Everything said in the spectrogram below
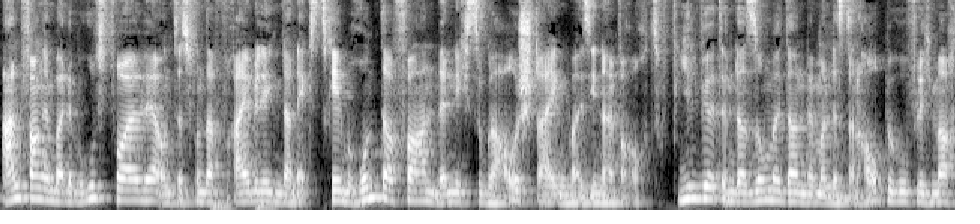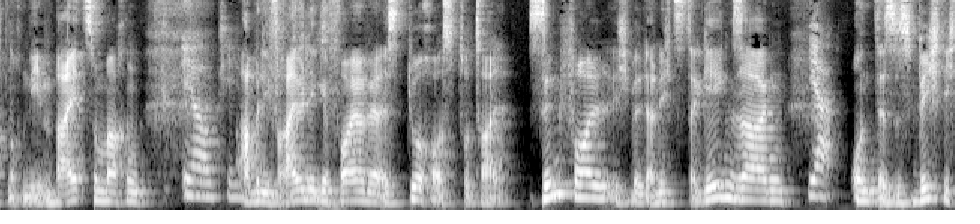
anfangen bei der Berufsfeuerwehr und das von der Freiwilligen dann extrem runterfahren, wenn nicht sogar aussteigen, weil es ihnen einfach auch zu viel wird in der Summe dann, wenn man das dann hauptberuflich macht, noch nebenbei zu machen. ja, okay. Aber die Freiwillige Feuerwehr ist durchaus total sinnvoll. Ich will da nichts dagegen sagen. Ja. Und es ist wichtig,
